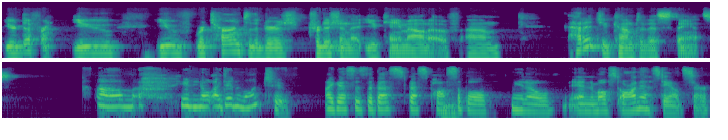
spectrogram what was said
you're different. You you've returned to the tradition that you came out of. Um, how did you come to this stance? Um, you know, I didn't want to. I guess is the best best mm-hmm. possible, you know, and the most honest answer.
